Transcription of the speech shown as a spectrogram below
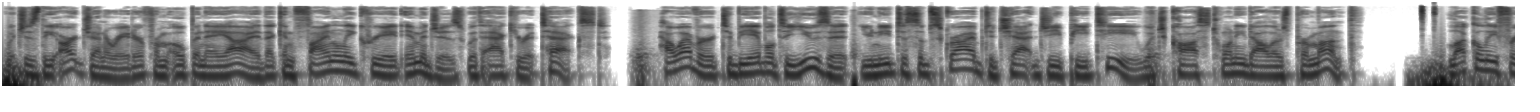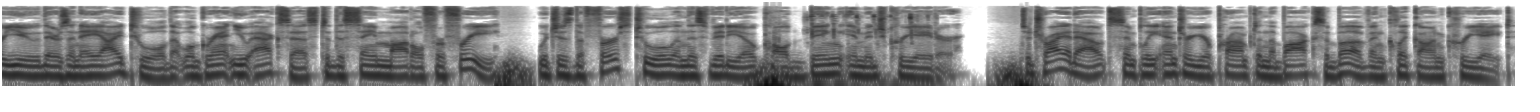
which is the art generator from OpenAI that can finally create images with accurate text. However, to be able to use it, you need to subscribe to ChatGPT, which costs $20 per month. Luckily for you, there's an AI tool that will grant you access to the same model for free, which is the first tool in this video called Bing Image Creator. To try it out, simply enter your prompt in the box above and click on Create.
